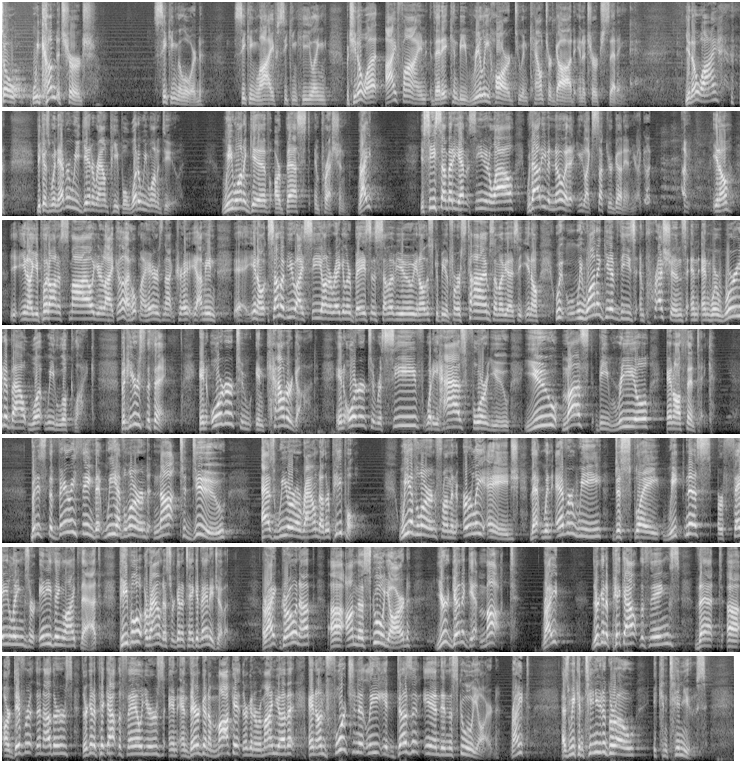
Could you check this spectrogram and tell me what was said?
So we come to church seeking the Lord, seeking life, seeking healing. But you know what? I find that it can be really hard to encounter God in a church setting. You know why? because whenever we get around people, what do we want to do? We want to give our best impression, right? You see somebody you haven't seen in a while, without even knowing it, you like suck your gut in. You're like, you know, you, know, you put on a smile. You're like, oh, I hope my hair's not crazy. I mean, eh, you know, some of you I see on a regular basis. Some of you, you know, this could be the first time. Some of you I see, you know, we, we want to give these impressions and, and we're worried about what we look like. But here's the thing in order to encounter God, in order to receive what He has for you, you must be real and authentic. But it's the very thing that we have learned not to do as we are around other people. We have learned from an early age that whenever we display weakness or failings or anything like that, people around us are going to take advantage of it. All right? Growing up uh, on the schoolyard, you're going to get mocked, right? They're going to pick out the things that uh, are different than others. They're going to pick out the failures and, and they're going to mock it. They're going to remind you of it. And unfortunately, it doesn't end in the schoolyard, right? As we continue to grow, it continues.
